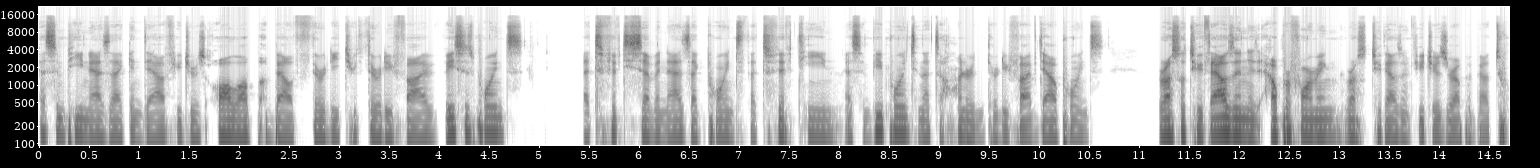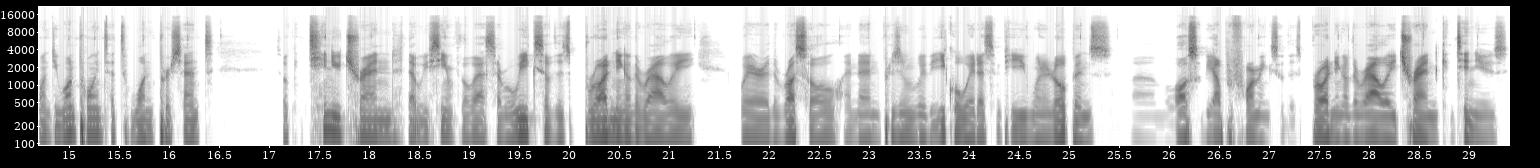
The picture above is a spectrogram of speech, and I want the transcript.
S&P, Nasdaq and Dow futures all up about 30 to 35 basis points. That's 57 Nasdaq points, that's 15 S&P points and that's 135 Dow points. Russell 2000 is outperforming. Russell 2000 futures are up about 21 points, that's 1%. So continued trend that we've seen for the last several weeks of this broadening of the rally where the Russell and then presumably the equal weight S&P when it opens um, will also be outperforming. So this broadening of the rally trend continues.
